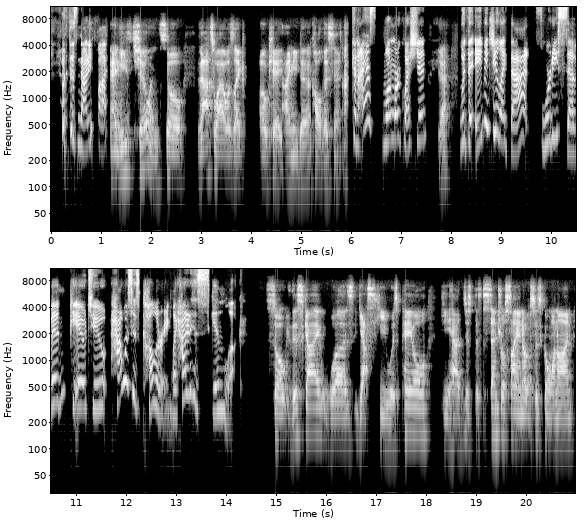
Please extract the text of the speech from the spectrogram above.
with his 95 and he's chilling so that's why i was like okay i need to call this in can i ask one more question yeah with the abg like that 47 PaO2. How was his coloring? Like, how did his skin look? So, this guy was, yes, he was pale. He had just the central cyanosis going on,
